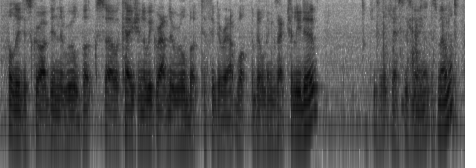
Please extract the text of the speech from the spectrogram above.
fully described in the rule book. So occasionally we grab the rule book to figure out what the buildings actually do, which is what Jess is doing at this moment.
